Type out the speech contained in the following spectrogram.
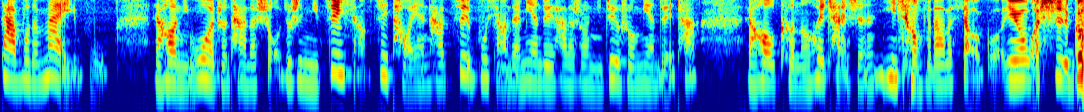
大步的迈一步，然后你握住他的手，就是你最想、最讨厌他、最不想再面对他的时候，你这个时候面对他，然后可能会产生意想不到的效果，因为我试过，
